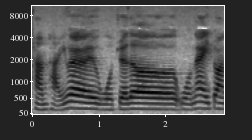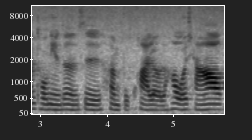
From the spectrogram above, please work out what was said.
摊牌，因为我觉得我那一段童年真的是很不快乐，然后我想要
